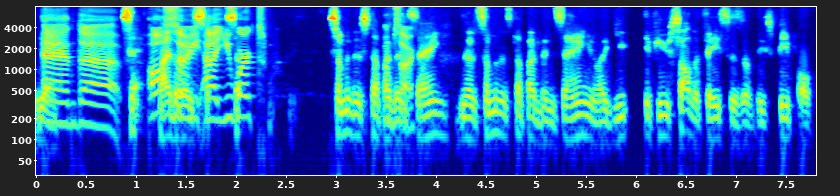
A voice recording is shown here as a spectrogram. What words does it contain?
Yeah. And uh, Say- by the also, way, so- uh, you so- worked. some of the stuff I'm I've been sorry. saying, you know, some of the stuff I've been saying, like you, if you saw the faces of these people,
